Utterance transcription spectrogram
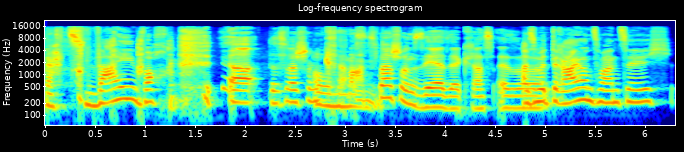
Nach zwei Wochen. Ja, das war schon Oh krass. Mann. Das war schon sehr sehr krass. Also, Also mit 23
